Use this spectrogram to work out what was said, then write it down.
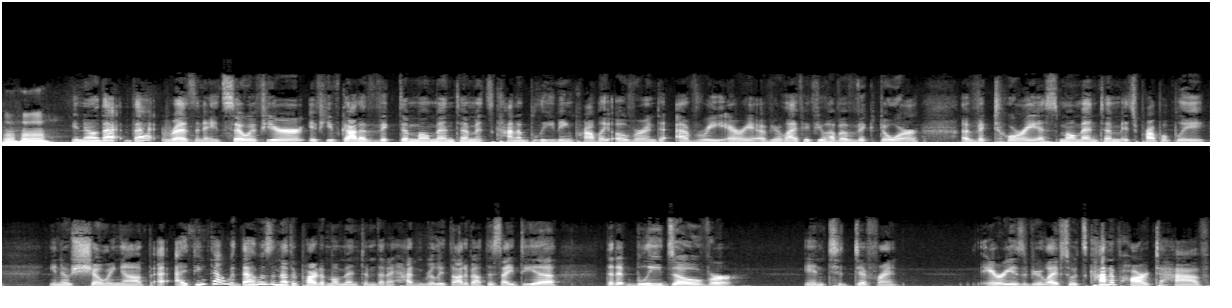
Mm-hmm. You know that that resonates. So if you're if you've got a victim momentum, it's kind of bleeding probably over into every area of your life. If you have a victor, a victorious momentum, it's probably you know showing up. I- think that would that was another part of momentum that I hadn't really thought about. This idea that it bleeds over into different areas of your life. So it's kind of hard to have,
